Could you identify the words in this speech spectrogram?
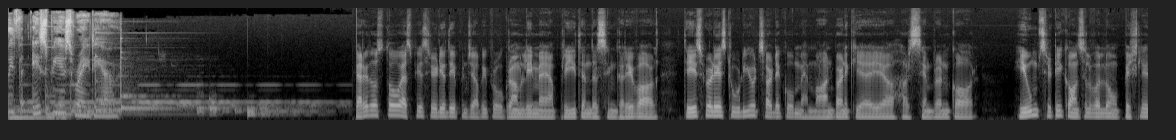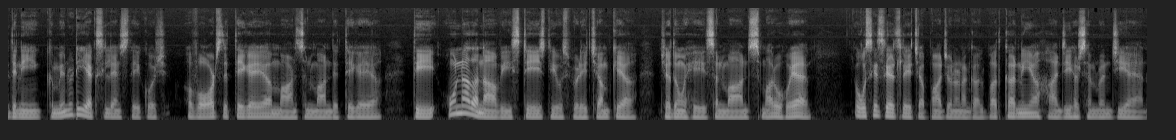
with SBS Radio. ਪਿਆਰੇ ਦੋਸਤੋ SBS radio ਦੇ ਪੰਜਾਬੀ ਪ੍ਰੋਗਰਾਮ ਲਈ ਮੈਂ ਪ੍ਰੀਤ ਅੰਦਰ ਸਿੰਘ ਗਰੇਵਾਲ ਤੇ ਇਸ ਵੇਲੇ ਸਟੂਡੀਓ 'ਚ ਸਾਡੇ ਕੋਲ ਮਹਿਮਾਨ ਬਣ ਕੇ ਆਏ ਆ Harsimran Kaur. Hume City Council ਵੱਲੋਂ ਪਿਛਲੇ ਦਿਨੀ ਕਮਿਊਨਿਟੀ ਐਕਸੀਲੈਂਸ ਦੇ ਕੁਝ ਅਵਾਰਡਸ ਦਿੱਤੇ ਗਏ ਆ, ਮਾਣ ਸਨਮਾਨ ਦਿੱਤੇ ਗਏ ਆ ਤੇ ਉਹਨਾਂ ਦਾ ਨਾਮ ਵੀ ਸਟੇਜ ਤੇ ਉਸ ਵੇਲੇ ਚਮਕਿਆ ਜਦੋਂ ਇਹ ਸਨਮਾਨ ਸਮਾਰੋਹ ਹੋਇਆ। ਉਸੇ ਸਿਲਸਿਲੇ 'ਚ ਆਪਾਂ ਅੱਜ ਉਹਨਾਂ ਨਾਲ ਗੱਲਬਾਤ ਕਰਨੀ ਆ। ਹਾਂਜੀ, ਹਰਸਿਮਰਨ ਜੀ ਆਇਆਂ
